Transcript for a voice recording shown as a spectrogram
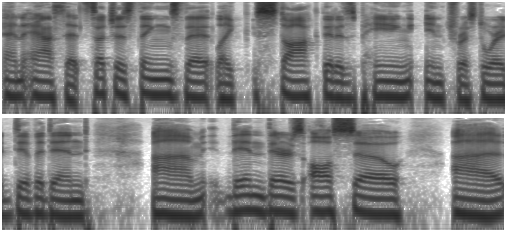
an asset such as things that like stock that is paying interest or a dividend. Um, then there's also uh,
